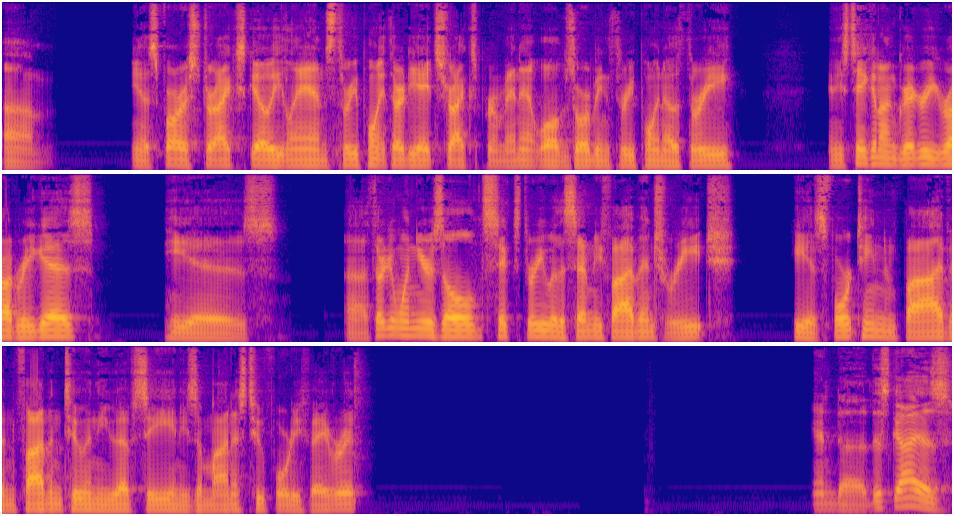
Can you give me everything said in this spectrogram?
Um, you know, as far as strikes go, he lands 3.38 strikes per minute while absorbing 3.03. And he's taken on Gregory Rodriguez. He is uh, 31 years old, 6'3 with a 75 inch reach. He is 14 and 5 and 5 and 2 in the UFC, and he's a minus 240 favorite. And uh, this guy is,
